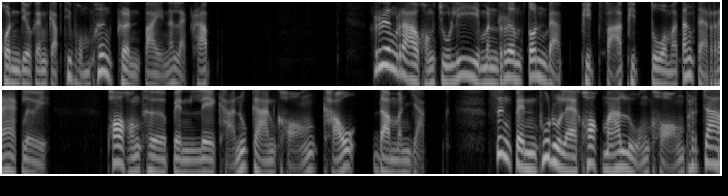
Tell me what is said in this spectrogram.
คนเดียวกันกับที่ผมเพิ่งเกริ่นไปนั่นแหละครับ เรื่องราวของจูลี่มันเริ่มต้นแบบผิดฝาผิดตัวมาตั้งแต่แรกเลย พ่อของเธอเป็นเลขานุการของเขาดามันยักษ์ซึ่งเป็นผู้ดูแลคอกม้าหลวงของพระเจ้า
